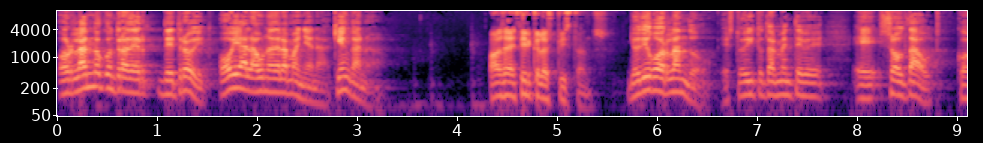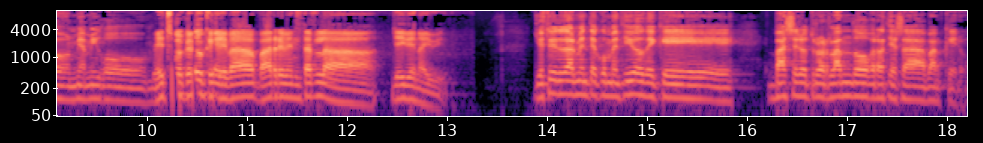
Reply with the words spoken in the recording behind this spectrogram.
Orlando contra De- Detroit, hoy a la una de la mañana. ¿Quién gana? Vamos a decir que los Pistons. Yo digo Orlando, estoy totalmente eh, sold out con mi amigo. De hecho, creo que va, va a reventar la Jaden Ivy. Yo estoy totalmente convencido de que va a ser otro Orlando gracias a Banquero,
